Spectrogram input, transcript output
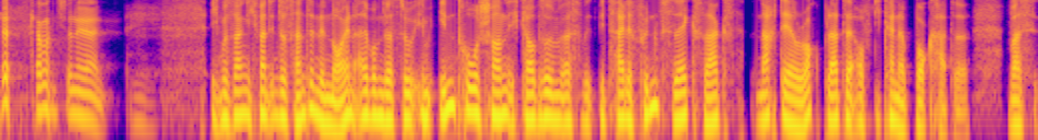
das kann man schon hören. Ich muss sagen, ich fand interessant in dem neuen Album, dass du im Intro schon, ich glaube, so wie Zeile 5, 6 sagst, nach der Rockplatte, auf die keiner Bock hatte. Was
